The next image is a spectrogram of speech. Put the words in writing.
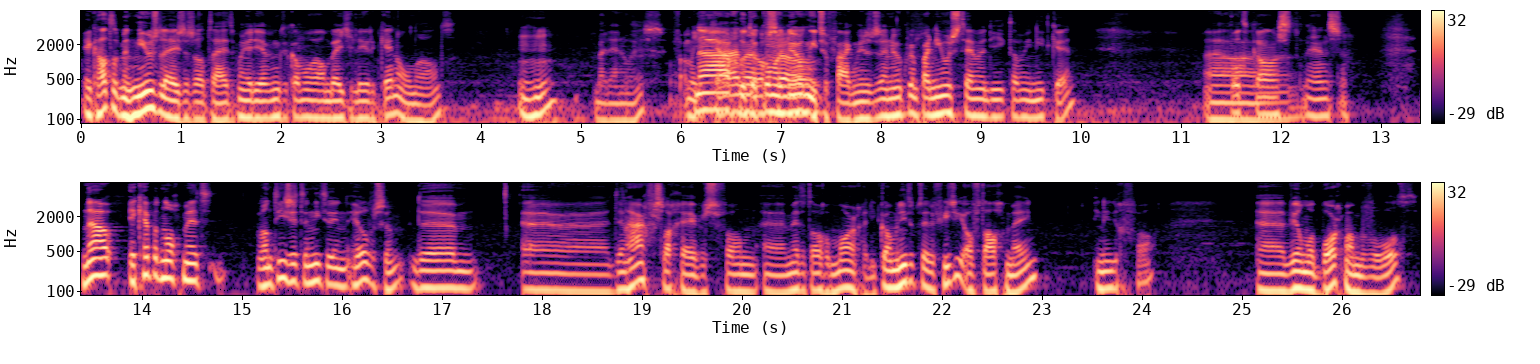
Ik had het met nieuwslezers altijd, maar ja, die heb ik natuurlijk allemaal wel een beetje leren kennen onderhand. Bij de NOS. Of Amerikanen Nou goed, daar of komen nu zo. ook niet zo vaak meer. Er zijn nu ook weer een paar nieuwe stemmen die ik dan weer niet ken. Eh, Podcast, mensen. Nou, ik heb het nog met... Want die zitten niet in Hilversum. De eh, Den Haag-verslaggevers van eh, Met het oog op morgen... die komen niet op televisie, over het algemeen, in ieder geval. Eh Wilma Borgman bijvoorbeeld,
